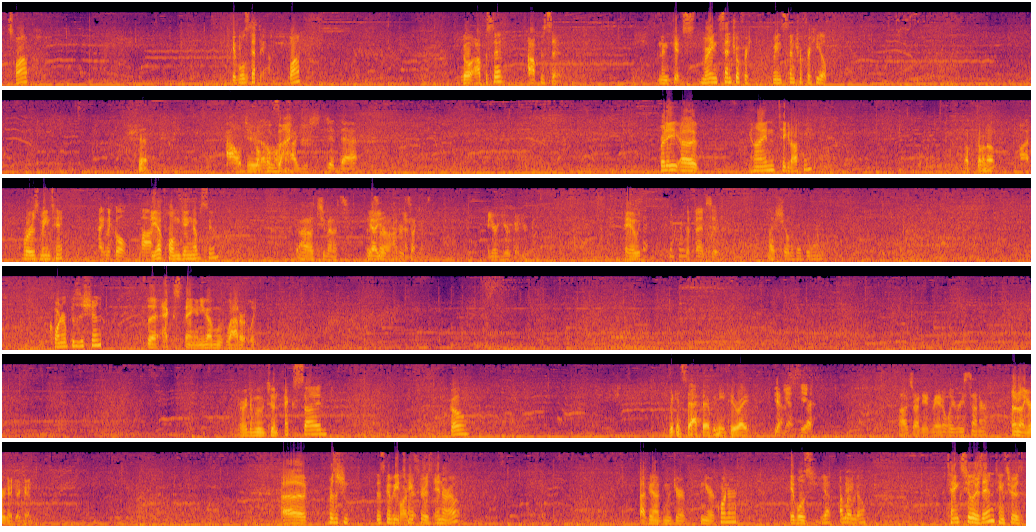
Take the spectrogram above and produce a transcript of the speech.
Swap. Tables down. Swap. Go opposite. Opposite. And then get s- Marine Central for Marine Central for heal. Shit. Ow, dude, I don't know Oh, how you did that. Ready? Uh, behind. Take it off me. Stuff's coming up. Where's maintain? Technical. Pot. Do you have Holmgang up soon? Uh, two minutes. It's, Yeah, uh, you're 100 seconds. You're you're good. You're good. AoE. Temporary. Defensive. Nice shield of everyone. corner position, the X thing, and you gotta move laterally. Get ready to move to an X side. Go. We can stack there if we need to, right? Yeah. Yes. Yeah. Uh, do I need to manually recenter? No, no, you're good, you're good. Uh, position, this is gonna be Corner. Tankster's in or out. I'm gonna move your, near your corner. Tables, yep, I'm there you go. Tank Sealer's in, Tank Sealer's,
